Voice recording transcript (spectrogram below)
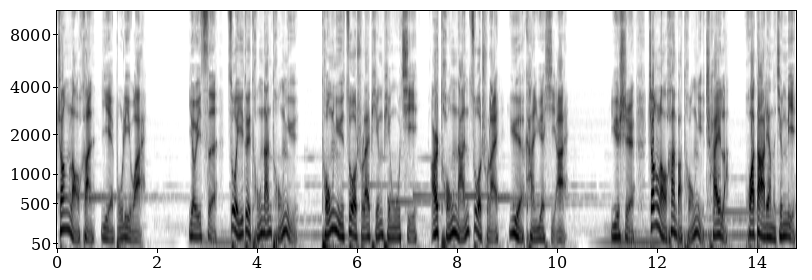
张老汉也不例外。有一次做一对童男童女，童女做出来平平无奇，而童男做出来越看越喜爱。于是张老汉把童女拆了，花大量的精力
